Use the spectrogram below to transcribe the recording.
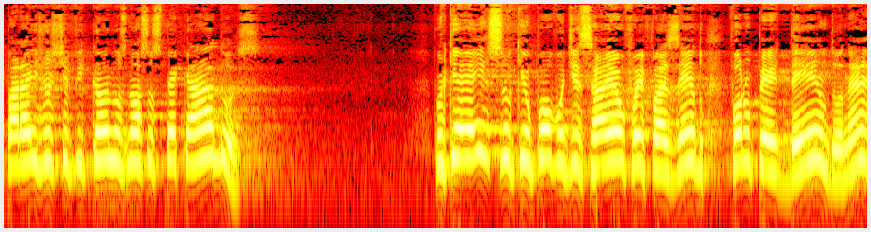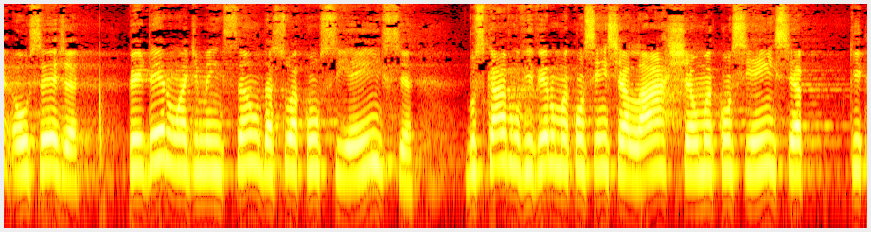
para ir justificando os nossos pecados. Porque é isso que o povo de Israel foi fazendo, foram perdendo, né? Ou seja, perderam a dimensão da sua consciência, buscavam viver uma consciência laxa, uma consciência que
